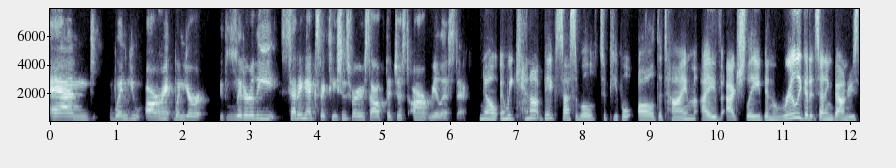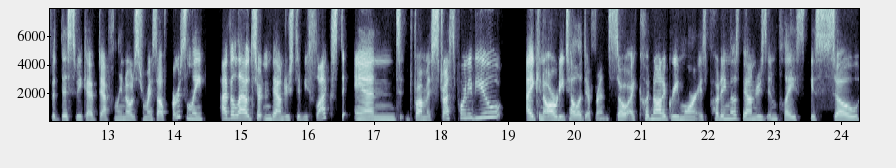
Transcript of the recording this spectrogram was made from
and when you aren't when you're literally setting expectations for yourself that just aren't realistic. No, and we cannot be accessible to people all the time. I've actually been really good at setting boundaries, but this week I've definitely noticed for myself personally, I've allowed certain boundaries to be flexed. And from a stress point of view, I can already tell a difference. So I could not agree more is putting those boundaries in place is so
